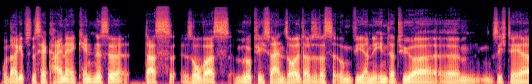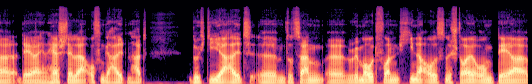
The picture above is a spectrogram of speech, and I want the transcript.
Und da gibt es bisher keine Erkenntnisse, dass sowas möglich sein sollte, also dass irgendwie eine Hintertür ähm, sich der, der Hersteller offen gehalten hat, durch die er halt ähm, sozusagen äh, remote von China aus eine Steuerung der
